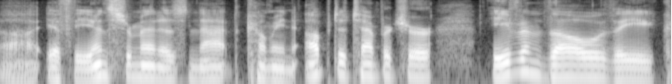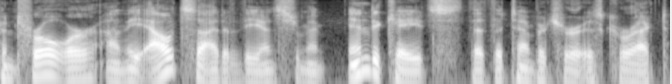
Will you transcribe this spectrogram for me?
Uh, if the instrument is not coming up to temperature, even though the controller on the outside of the instrument indicates that the temperature is correct,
